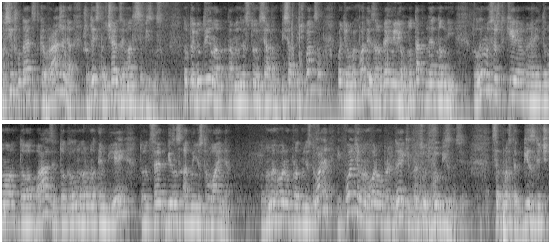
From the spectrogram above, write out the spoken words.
у всіх складається таке враження, що десь навчають займатися бізнесом. Тобто людина там інвестує вся там 50 тисяч баксів, потім виходить і заробляє мільйон. Ну так не на ні. Коли ми все ж таки е, йдемо до бази, то коли ми говоримо MBA, то це бізнес-адміністрування. Тобто ми говоримо про адміністрування і потім ми говоримо про людей, які працюють в бізнесі. Це просто безліч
